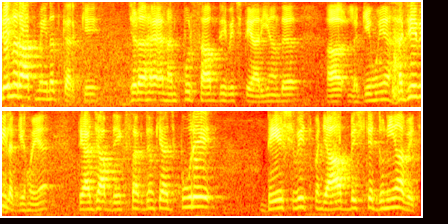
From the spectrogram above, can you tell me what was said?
ਦਿਨ ਰਾਤ ਮਿਹਨਤ ਕਰਕੇ ਜਿਹੜਾ ਹੈ ਅਨੰਦਪੁਰ ਸਾਹਿਬ ਦੇ ਵਿੱਚ ਤਿਆਰੀਆਂ ਦਾ ਲੱਗੇ ਹੋਏ ਆ, ਹਜੇ ਵੀ ਲੱਗੇ ਹੋਏ ਆ। ਤੇ ਅੱਜ ਆਪ ਦੇਖ ਸਕਦੇ ਹੋ ਕਿ ਅੱਜ ਪੂਰੇ ਦੇਸ਼ ਵਿੱਚ, ਪੰਜਾਬ ਵਿੱਚ ਤੇ ਦੁਨੀਆ ਵਿੱਚ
